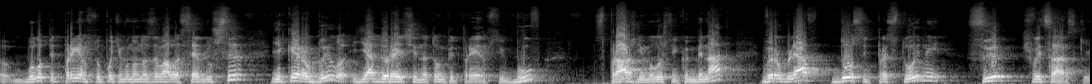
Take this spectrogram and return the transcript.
було підприємство, потім воно називалося Севлюшсир, яке робило, я, до речі, на тому підприємстві був, справжній молочний комбінат, виробляв досить пристойний сир швейцарський.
